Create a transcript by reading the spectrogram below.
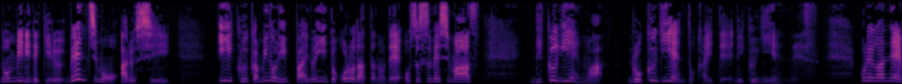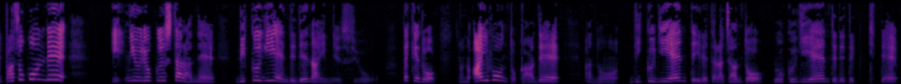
のんびりできるベンチもあるし、いい空間、緑いっぱいのいいところだったので、おすすめします。陸義園は、六義園と書いて、陸義園です。これがね、パソコンで入力したらね、陸義園で出ないんですよ。だけど、あの iPhone とかで、あの、陸義園って入れたらちゃんと六義園って出てきて、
